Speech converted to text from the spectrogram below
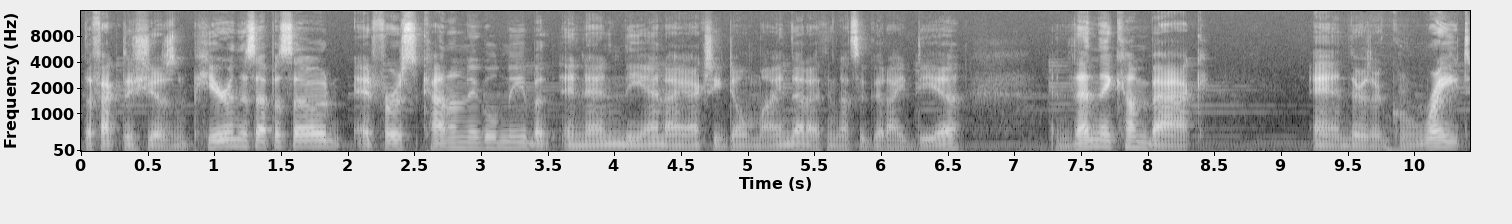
The fact that she doesn't appear in this episode at first kind of niggled me, but and then in the end, I actually don't mind that. I think that's a good idea. And then they come back, and there's a great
